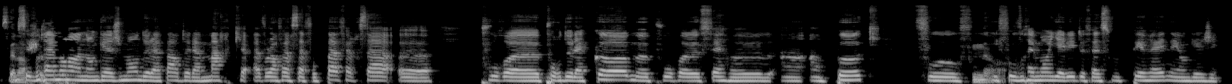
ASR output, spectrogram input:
C'est vraiment un engagement de la part de la marque à vouloir faire ça. Faut pas faire ça euh, pour euh, pour de la com, pour faire un, un, POC. Faut, il faut vraiment y aller de façon pérenne et engagée.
